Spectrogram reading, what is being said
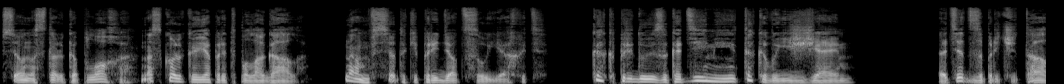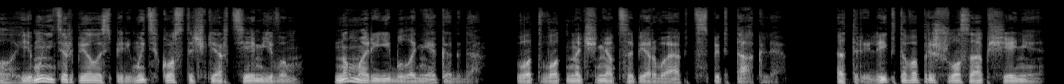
Все настолько плохо, насколько я предполагала. Нам все-таки придется уехать. Как приду из академии, так и выезжаем». Отец запричитал, ему не терпелось перемыть косточки Артемьевым, но Марии было некогда. Вот-вот начнется первый акт спектакля. От Реликтова пришло сообщение.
